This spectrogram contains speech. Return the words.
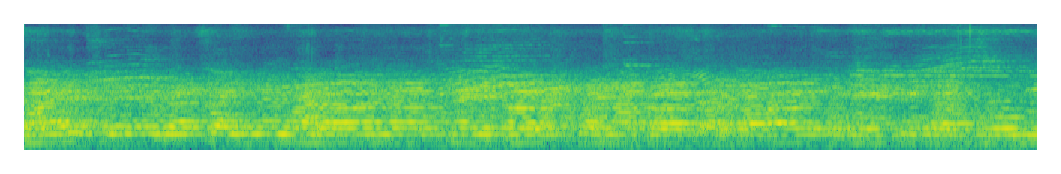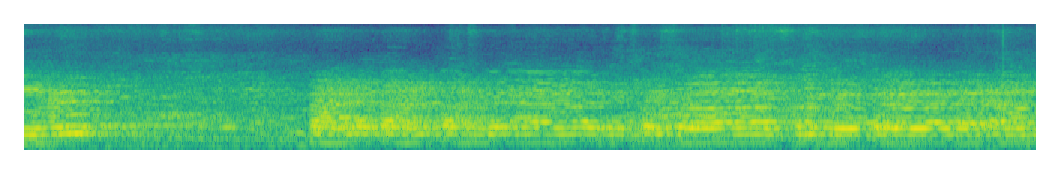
ਸਾਹਿਬ ਸ੍ਰੀ ਗੁਰੂ ਗ੍ਰੰਥ ਸਾਹਿਬ ਜੀ ਮਹਾਰਾਜ ਆਪਣੇ ਦੇ ਕਾਰਜ ਕਰਨਾ ਪ੍ਰਾਪਤ ਅਰਦਾਸ ਬੇਨਤੀ ਕਰਦੋ ਜੀ ਧੰਨ ਧੰਨ ਧੰਨ ਦੇ ਨਾਮ ਜਿਸਰ ਸਾਸ ਸਭੇਤਰਾ ਨਾਮ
